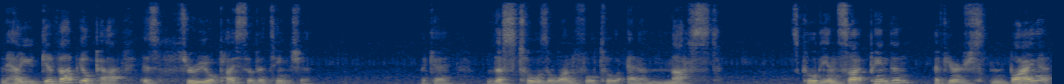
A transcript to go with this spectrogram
and how you give up your power is through your place of attention. Okay? This tool is a wonderful tool and a must. It's called the Insight Pendant. If you're interested in buying it,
